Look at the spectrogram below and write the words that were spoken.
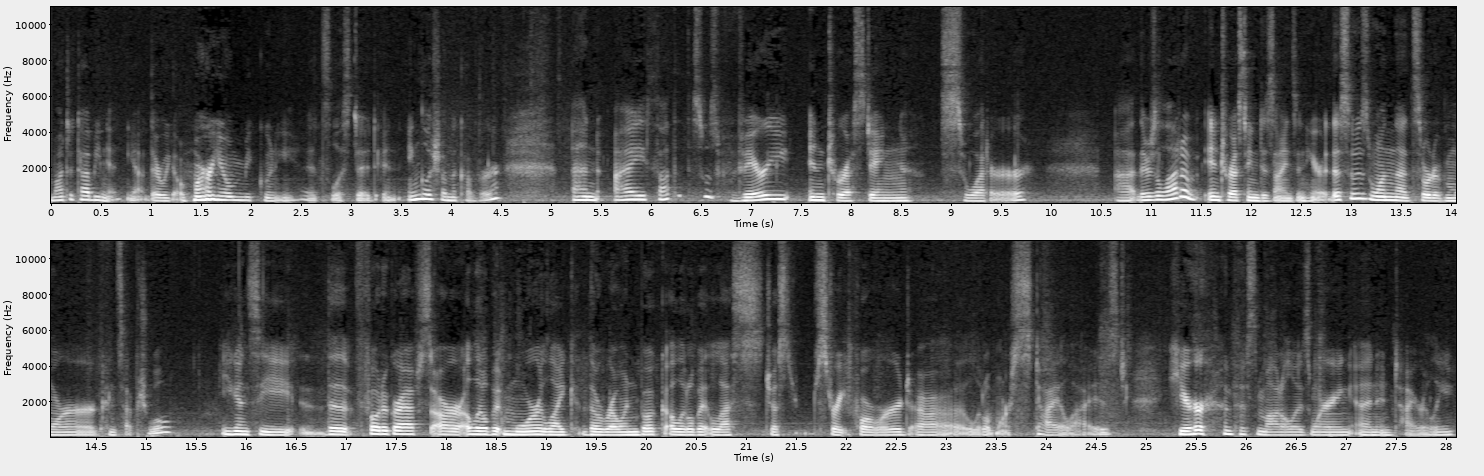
Matatabi Knit. Yeah, there we go. Mariko Mikuni. It's listed in English on the cover. And I thought that this was very interesting sweater. Uh, there's a lot of interesting designs in here. This is one that's sort of more conceptual you can see the photographs are a little bit more like the Rowan book, a little bit less just straightforward, uh, a little more stylized. Here, this model is wearing an entirely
